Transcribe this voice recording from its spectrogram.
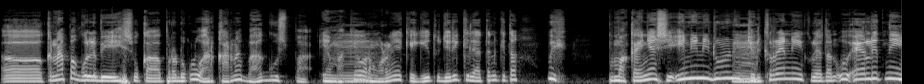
eh, kenapa gue lebih suka produk luar karena bagus, Pak. Yang pakai Hmm. orang-orangnya kayak gitu. Jadi kelihatan kita, wih, pemakainya si ini nih dulu Hmm. nih jadi keren nih, kelihatan uh elit nih.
